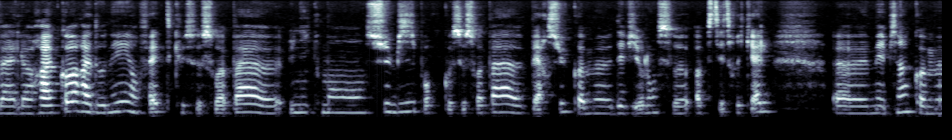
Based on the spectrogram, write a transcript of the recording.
bah, leur accord à donner, en fait, que ce soit pas uniquement subi pour que ce soit pas perçu comme des violences obstétricales, mais bien comme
